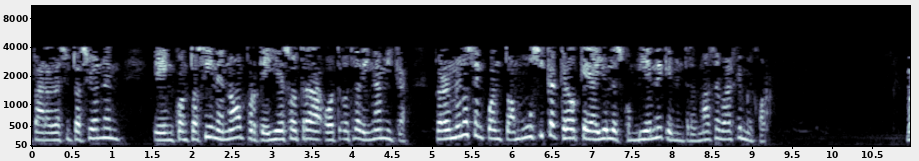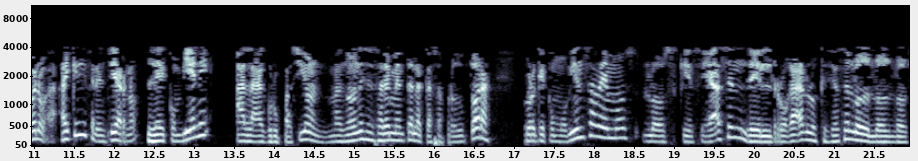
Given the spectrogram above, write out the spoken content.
para la situación en, en cuanto a cine, ¿no? Porque ahí es otra, otra, otra dinámica. Pero al menos en cuanto a música, creo que a ellos les conviene que mientras más se baje, mejor. Bueno, hay que diferenciar, ¿no? Le conviene a la agrupación, más no necesariamente a la casa productora porque como bien sabemos, los que se hacen del rogar, los que se hacen los, los, los,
